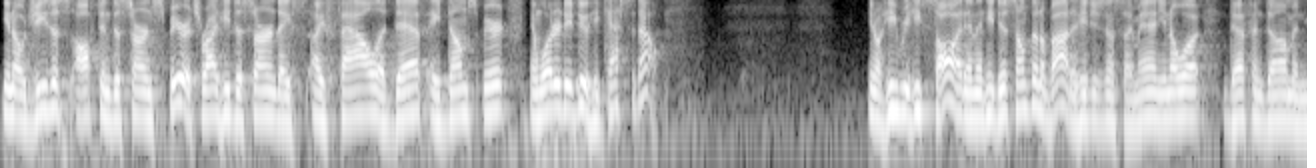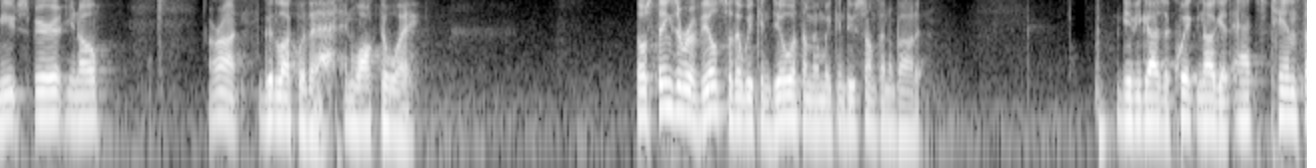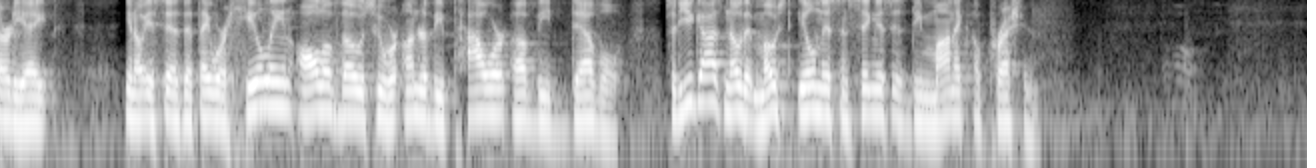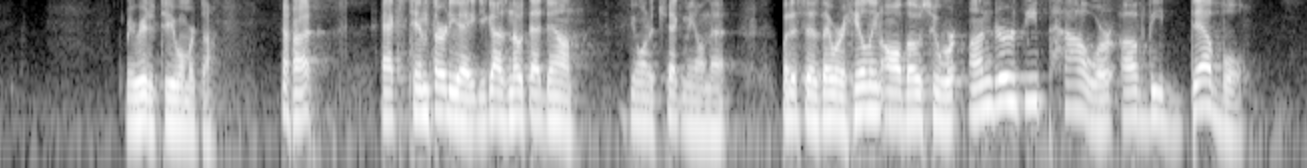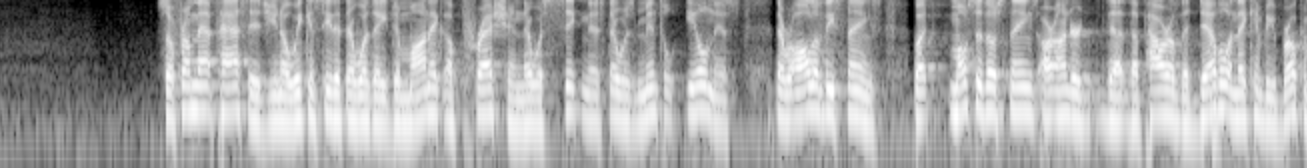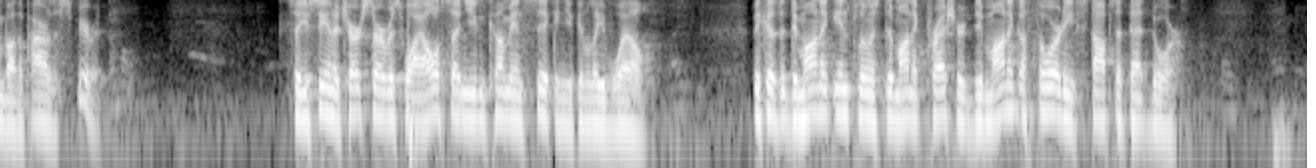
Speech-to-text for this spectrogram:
You know, Jesus often discerned spirits, right? He discerned a, a foul, a deaf, a dumb spirit. And what did he do? He cast it out you know, he, he saw it and then he did something about it. He just didn't say, man, you know what? Deaf and dumb and mute spirit, you know, all right, good luck with that, and walked away. Those things are revealed so that we can deal with them and we can do something about it. I'll give you guys a quick nugget. Acts 10 38. You know, it says that they were healing all of those who were under the power of the devil. So, do you guys know that most illness and sickness is demonic oppression? Let me read it to you one more time. All right? Acts 10:38. You guys note that down if you want to check me on that. But it says they were healing all those who were under the power of the devil. So from that passage, you know, we can see that there was a demonic oppression, there was sickness, there was mental illness, there were all of these things. But most of those things are under the, the power of the devil and they can be broken by the power of the Spirit. So you see in a church service why all of a sudden you can come in sick and you can leave well. Because a demonic influence, demonic pressure, demonic authority stops at that door.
